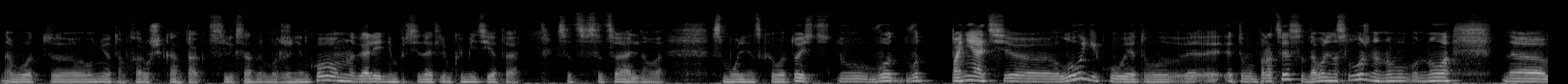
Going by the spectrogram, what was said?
Вот, э, у нее там хороший контакт с Александром Ржаненковым, многолетним председателем комитета соци- социального Смольнинского. То есть вот, вот понять э, логику этого, э, этого процесса довольно сложно, но, но э,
